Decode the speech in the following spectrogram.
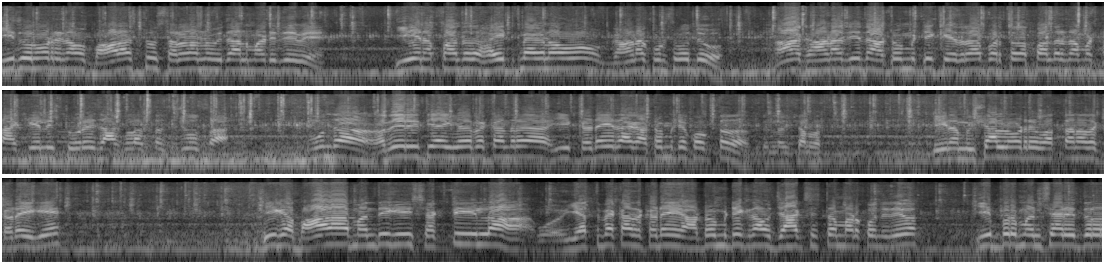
ಇದು ನೋಡ್ರಿ ನಾವು ಭಾಳಷ್ಟು ಸರಳನ್ನು ವಿಧಾನ ಮಾಡಿದ್ದೇವೆ. ಏನಪ್ಪ ಅಂತಂದ್ರೆ ಹೈಟ್ ಮ್ಯಾಗ ನಾವು ಗಾಣ ಕುಡಿಸ್ಬೋದು ಆ ಗಾಣದಿಂದ ಆಟೋಮೆಟಿಕ್ ಎದ್ರ ಬರ್ತದಪ್ಪ ಅಂದ್ರೆ ನಮ್ಮ ಟಾಕಿಯಲ್ಲಿ ಸ್ಟೋರೇಜ್ ಆಗ್ಲತ್ತ ಜ್ಯೂಸ ಮುಂದೆ ಅದೇ ರೀತಿಯಾಗಿ ಹೇಳ್ಬೇಕಂದ್ರೆ ಈ ಕಡೆಯಿದಾಗ ಆಟೋಮೆಟಿಕ್ ಹೋಗ್ತದ. ಇಲ್ಲ, ವಿಶಾಲ್. ಈಗ ನಮ್ಮ ವಿಶಾಲ್ ನೋಡ್ರಿ ಒತ್ತನದ ಕಡೆಗೆ. ಈಗ ಬಹಳ ಮಂದಿಗೆ ಶಕ್ತಿ ಇಲ್ಲ. ಎತ್ತಬೇಕಾದ ಕಡೆ ಆಟೋಮೆಟಿಕ್ ನಾವು ಜಾಕ್ ಸಿಸ್ಟಮ್ ಮಾಡ್ಕೊಂಡಿದ್ದೀವಿ ಇಬ್ಬರು ಮನುಷ್ಯರಿದ್ದರು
